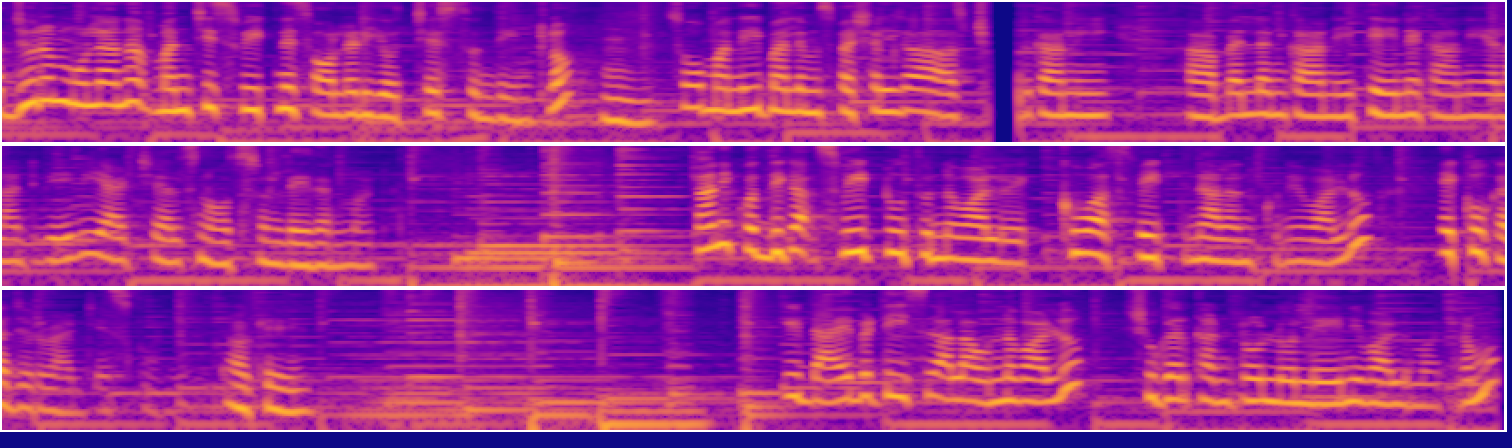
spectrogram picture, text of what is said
ఖర్జూరం మూలాన మంచి స్వీట్నెస్ ఆల్రెడీ వచ్చేస్తుంది ఇంట్లో. సో మళ్ళీ మళ్ళీ స్పెషల్గా షుగర్ కానీ బెల్లం కానీ తేనె కానీ అలాంటివి ఏవి యాడ్ చేయాల్సిన అవసరం లేదనమాట కానీ కొద్దిగా స్వీట్ టూత్ ఉన్న వాళ్ళు ఎక్కువ స్వీట్ తినాలనుకునే వాళ్ళు ఎక్కువ ఖర్జూరం యాడ్ చేసుకోండి. ఓకే. ఈ డయాబెటీస్ అలా ఉన్న వాళ్ళు షుగర్ కంట్రోల్లో లేని వాళ్ళు మాత్రము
